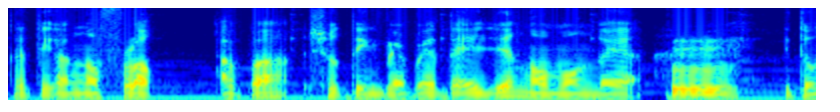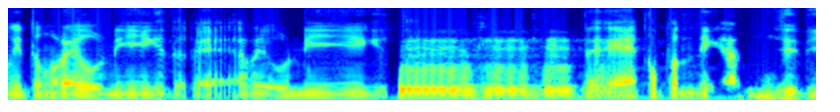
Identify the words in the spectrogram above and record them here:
ketika ngevlog apa, syuting PPT aja ngomong kayak, Mmm. hitung-hitung reuni gitu, kayak reuni gitu. Mhm mhm Nah, mhm. kayaknya kepentingannya jadi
